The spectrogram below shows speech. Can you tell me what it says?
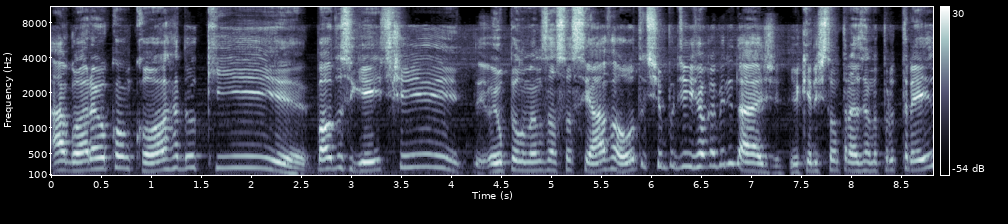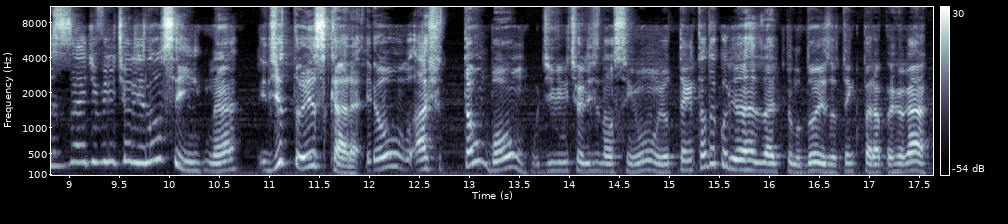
Agora, eu concordo que Baldur's Gate, eu pelo menos associava a outro tipo de jogabilidade. E o que eles estão trazendo pro 3 é Divinity Original, sim, né? E dito isso, cara, eu acho tão bom o Divinity Original Sin 1, eu tenho tanta curiosidade pelo 2, eu tenho que parar pra jogar,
